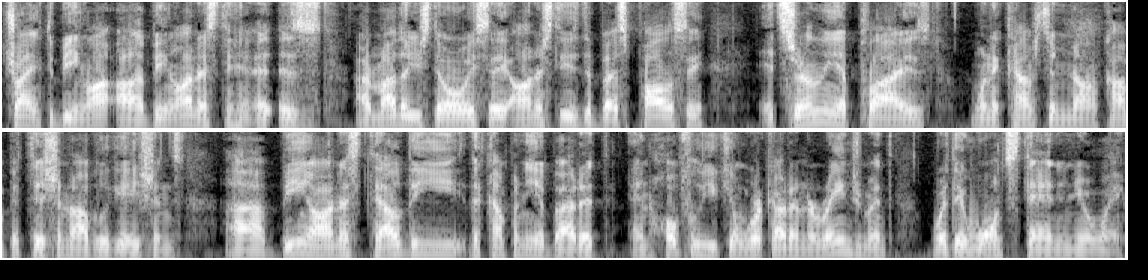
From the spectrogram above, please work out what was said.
Trying to being uh, being honest is our mother used to always say, honesty is the best policy. It certainly applies when it comes to non-competition obligations. Uh, being honest, tell the the company about it, and hopefully you can work out an arrangement where they won't stand in your way.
